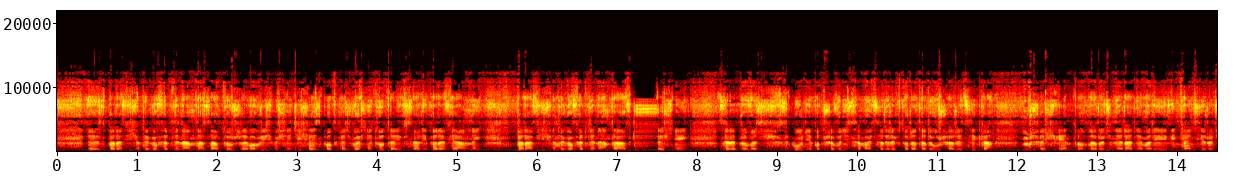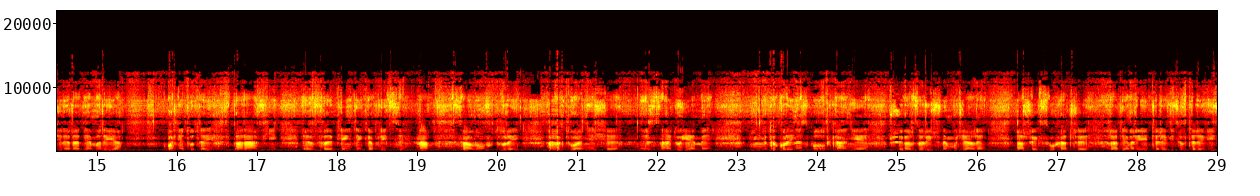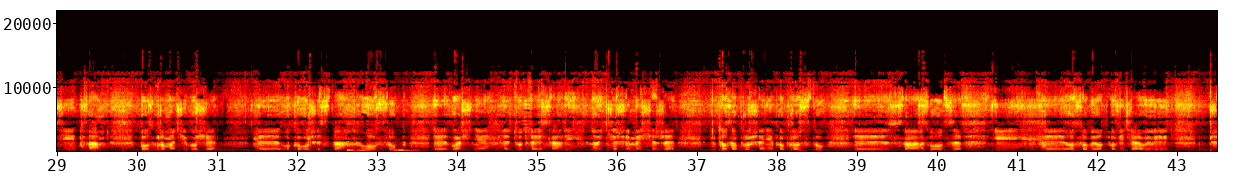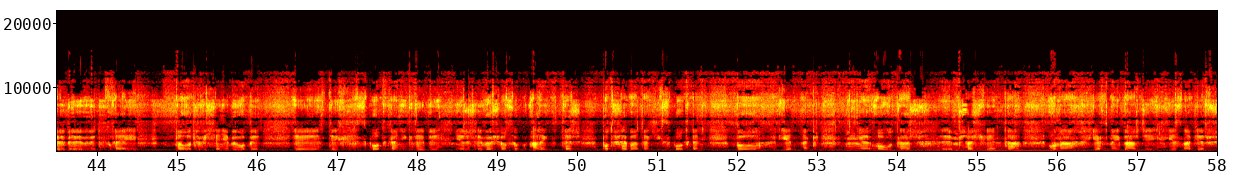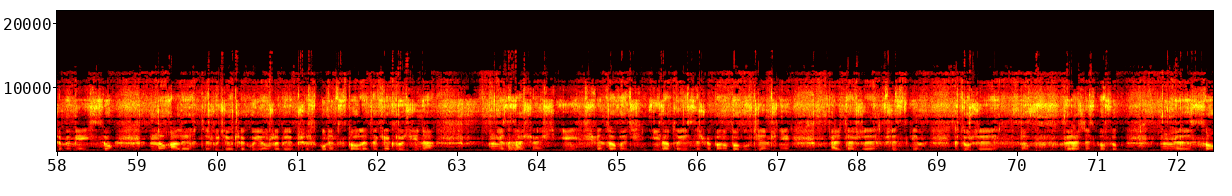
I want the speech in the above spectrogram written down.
z parafii świętego Ferdynanda za to, że mogliśmy się dzisiaj spotkać właśnie tutaj, w sali parafialnej parafii świętego Ferdynanda, a wcześniej celebrować wspólnie pod przewodnictwem ojca dyrektora Tadeusza Rycyka mszę świętą dla rodziny Radia Maryja i w intencji rodziny Radia Maryja właśnie tutaj w parafii, w pięknej kaplicy nad salą, w której aktualnie się znajdujemy. To kolejne spotkanie przy bardzo licznym udziale naszych słuchaczy Radia Maryja i telewizów telewizji Trwam, bo zgromadziło się e, około 300 osób e, właśnie tutaj w sali. No i cieszymy się, że to zaproszenie po prostu e, znalazło odzew i osoby odpowiedziały, przybyły tutaj. No oczywiście nie byłoby e, tych spotkań, gdyby nie życzliwość osób, ale też potrzeba takich spotkań, bo jednak mm, ołtarz, e, msza święta, ona jak najbardziej jest na pierwszym miejscu, no ale te ludzie oczekują, żeby przy wspólnym stole, tak jak rodzina, zasiąść i świętować. I za to jesteśmy Panu Bogu wdzięczni, ale także wszystkim, którzy no, w wyraźny sposób mm, są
